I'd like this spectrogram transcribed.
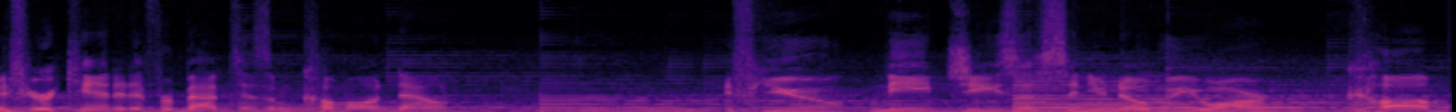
if you're a candidate for baptism, come on down. If you need Jesus and you know who you are, come.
